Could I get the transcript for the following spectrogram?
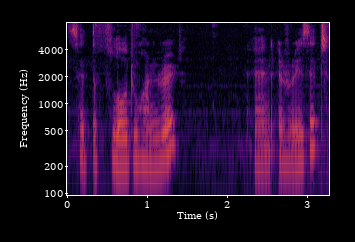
Set the flow to 100 and erase it.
